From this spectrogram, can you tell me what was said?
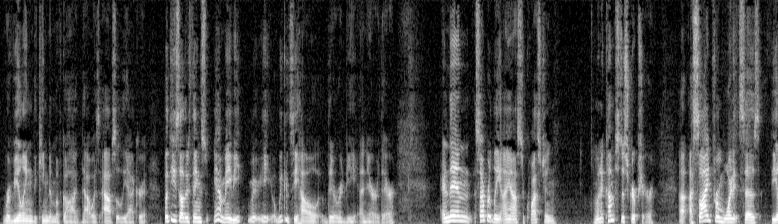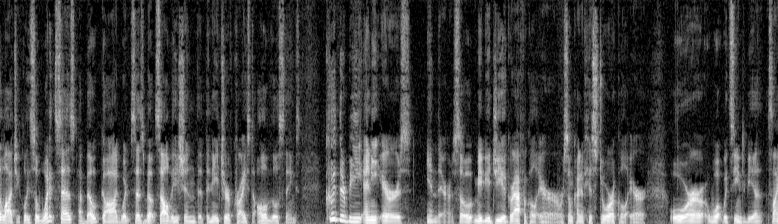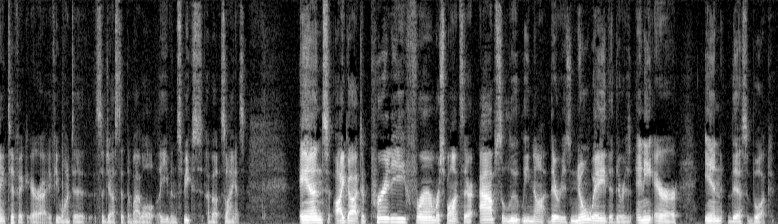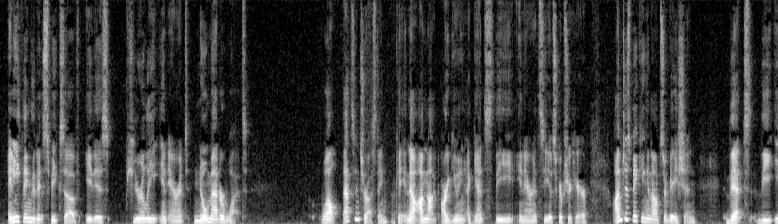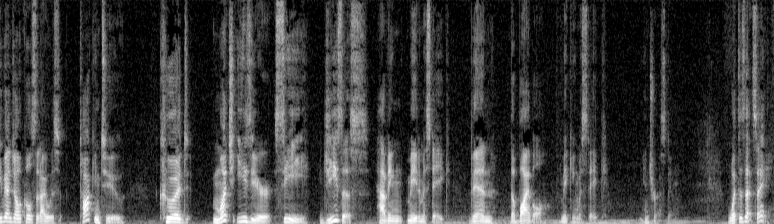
revealing the kingdom of God, that was absolutely accurate. But these other things, yeah, maybe we could see how there would be an error there. And then separately, I asked a question when it comes to Scripture, uh, aside from what it says theologically, so what it says about God, what it says about salvation, that the nature of Christ, all of those things, could there be any errors in there? So maybe a geographical error or some kind of historical error or what would seem to be a scientific error if you want to suggest that the Bible even speaks about science. And I got a pretty firm response there. Absolutely not. There is no way that there is any error in this book. Anything that it speaks of, it is purely inerrant, no matter what. Well, that's interesting. Okay, now I'm not arguing against the inerrancy of Scripture here. I'm just making an observation that the evangelicals that I was talking to could much easier see Jesus having made a mistake than the Bible making a mistake. Interesting. What does that say?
